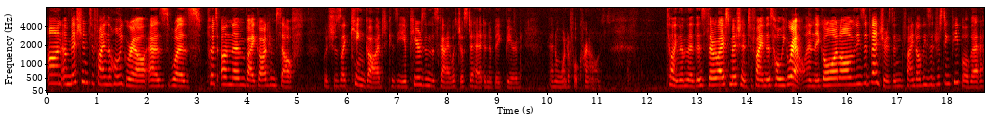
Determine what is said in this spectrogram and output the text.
on a mission to find the Holy Grail, as was put on them by God Himself, which is like King God, because he appears in the sky with just a head and a big beard and a wonderful crown. Telling them that this is their life's mission to find this holy grail. And they go on all of these adventures and find all these interesting people that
